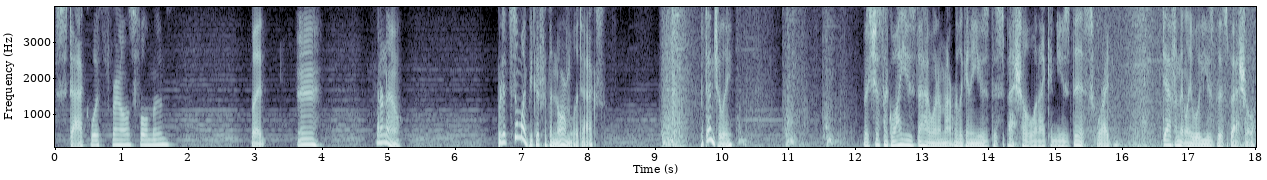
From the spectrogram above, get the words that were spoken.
stack with Renala's Full Moon, but eh, I don't know. But it still might be good for the normal attacks. Potentially. But it's just like, why use that when I'm not really going to use the special when I can use this, where I definitely will use this special.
